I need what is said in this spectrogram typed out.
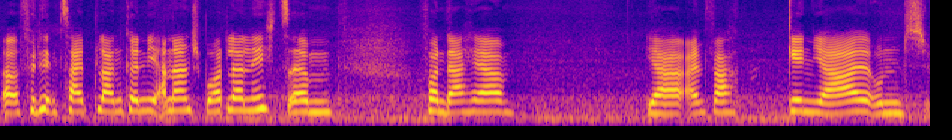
Äh, für den Zeitplan können die anderen Sportler nichts. Ähm, von daher, ja, einfach genial und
